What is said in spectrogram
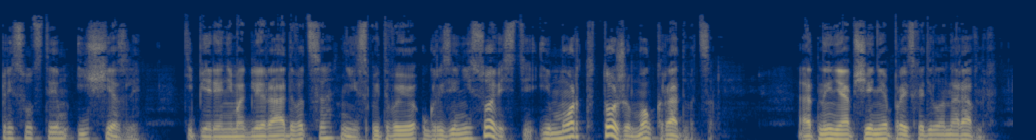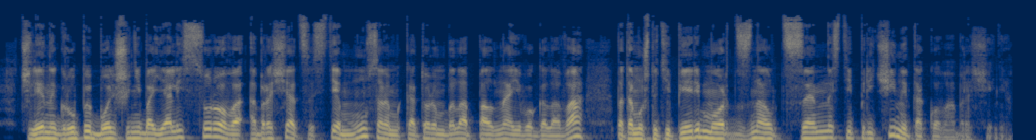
присутствием, исчезли. Теперь они могли радоваться, не испытывая угрызений совести, и Морт тоже мог радоваться. Отныне общение происходило на равных. Члены группы больше не боялись сурово обращаться с тем мусором, которым была полна его голова, потому что теперь Морт знал ценность и причины такого обращения.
